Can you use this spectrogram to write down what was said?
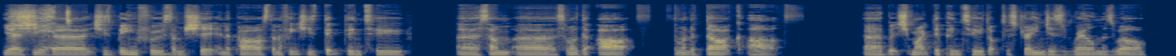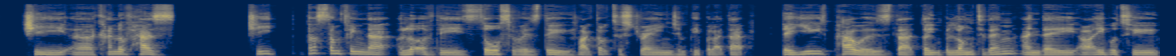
Yeah, she's uh she's been through some shit in the past, and I think she's dipped into uh some uh some of the arts, some of the dark arts, uh, but she might dip into Doctor Strange's realm as well. She uh kind of has she does something that a lot of these sorcerers do, like Doctor Strange and people like that. They use powers that don't belong to them, and they are able to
